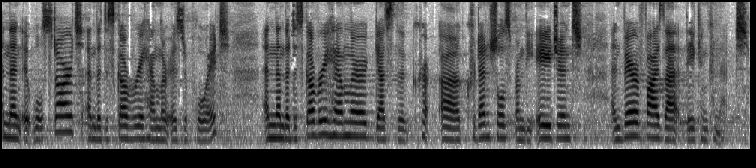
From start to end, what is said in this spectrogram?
And then it will start, and the discovery handler is deployed. And then the discovery handler gets the uh, credentials from the agent and verifies that they can connect.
